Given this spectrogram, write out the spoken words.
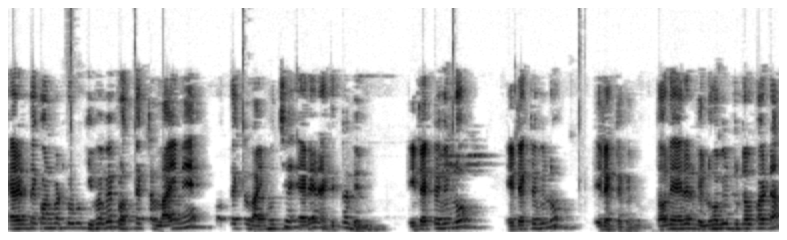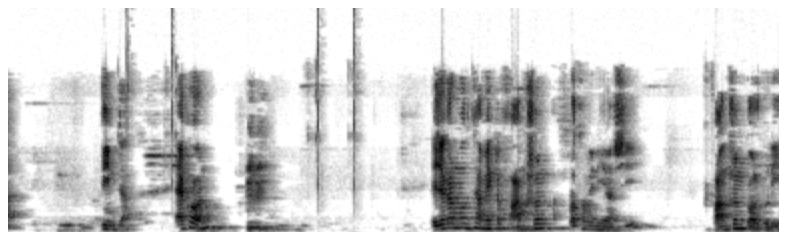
অ্যারেতে কনভার্ট করব কীভাবে? প্রত্যেকটা লাইনে প্রত্যেকটা লাইন হচ্ছে অ্যারের এক একটা ভ্যালু এটা একটা ভ্যালু এটা একটা ভ্যালু এটা একটা ভ্যালু তাহলে অ্যারের ভ্যালু হবে টোটাল কয়টা? তিনটা। এখন, এই জায়গার মধ্যে আমি একটা ফাংশন প্রথমে নিয়ে আসি। ফাংশন কল করি।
